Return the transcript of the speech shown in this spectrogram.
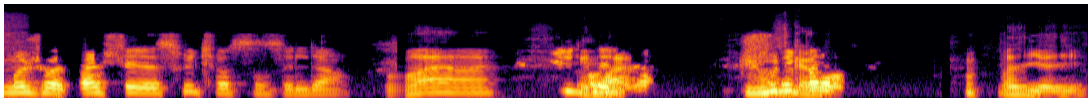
Moi, j'aurais pas acheté la Switch sans Zelda. Ouais, ouais. Je voulais pas, Vas-y, vas-y.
